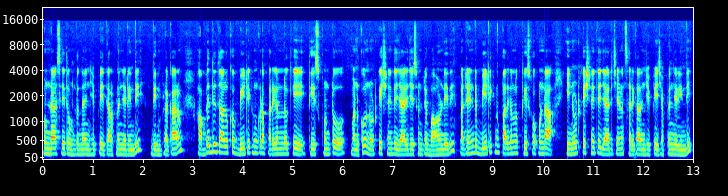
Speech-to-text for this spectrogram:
ఉండాల్సి అయితే ఉంటుందని చెప్పి తెలపడం జరిగింది. దీని ప్రకారం అభ్యర్థి తాలూకా బీటెక్ను కూడా పరిగణలోకి తీసుకుంటూ మనకు నోటిఫికేషన్ అయితే జారీ చేసి ఉంటే బాగుండేది. బట్ ఏంటంటే బీటెక్ను పరిగణలోకి తీసుకోకుండా ఈ నోటిఫికేషన్ అయితే జారీ చేయడం సరికాదని చెప్పి చెప్పడం జరిగింది.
